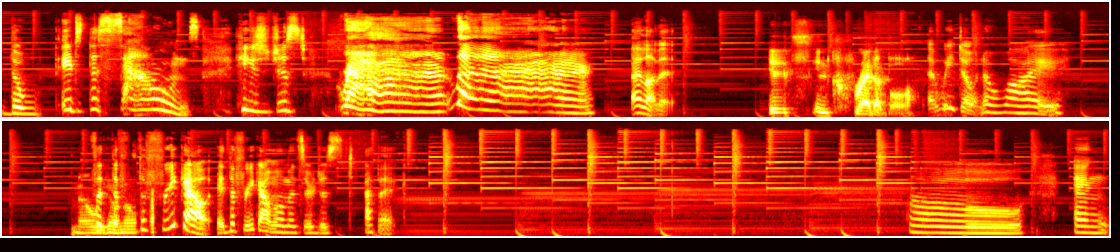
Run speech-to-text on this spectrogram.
the it's the sounds. He's just rah, rah. I love it. It's incredible. And we don't know why. No, but we the, don't know. the freak out the freak out moments are just epic. Oh, and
